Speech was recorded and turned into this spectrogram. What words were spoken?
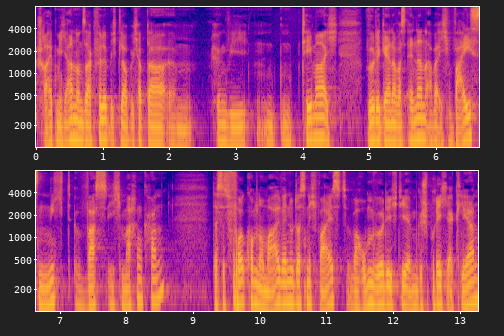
Schreib mich an und sag, Philipp, ich glaube, ich habe da ähm, irgendwie ein Thema. Ich würde gerne was ändern, aber ich weiß nicht, was ich machen kann. Das ist vollkommen normal, wenn du das nicht weißt. Warum würde ich dir im Gespräch erklären?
